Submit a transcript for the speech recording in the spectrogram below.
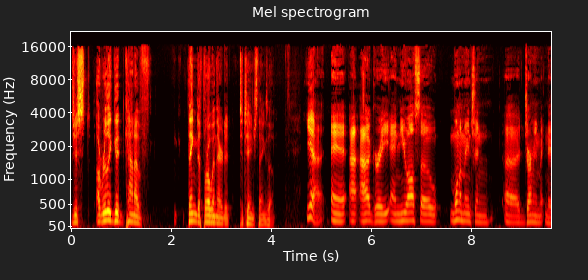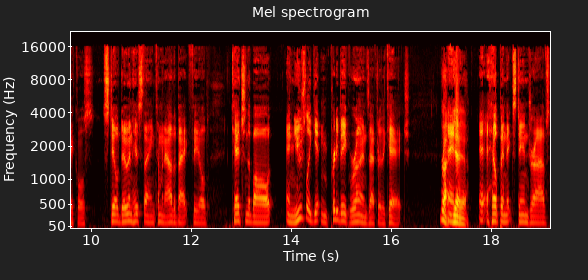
just a really good kind of thing to throw in there to, to change things up. Yeah, and I, I agree. And you also want to mention uh, Jeremy McNichols still doing his thing, coming out of the backfield, catching the ball, and usually getting pretty big runs after the catch, Right. and yeah, yeah. uh, helping extend drives.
